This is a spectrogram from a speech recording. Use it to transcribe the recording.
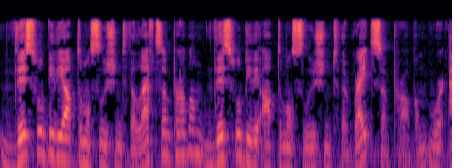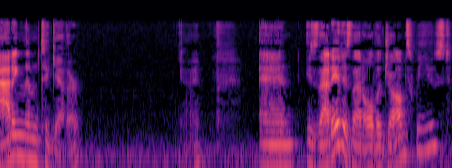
this will be the optimal solution to the left subproblem. This will be the optimal solution to the right subproblem. We're adding them together. And is that it? Is that all the jobs we used?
